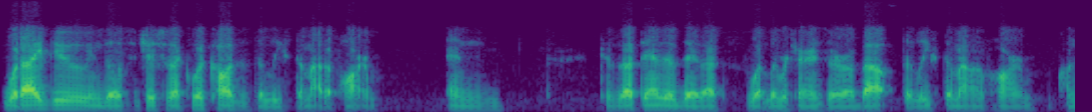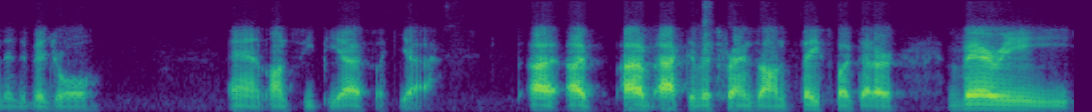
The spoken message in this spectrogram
what I do in those situations, like what causes the least amount of harm. And because at the end of the day, that's what libertarians are about the least amount of harm on the individual. And on CPS, like, yeah, I, I've I have activist friends on Facebook that are very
